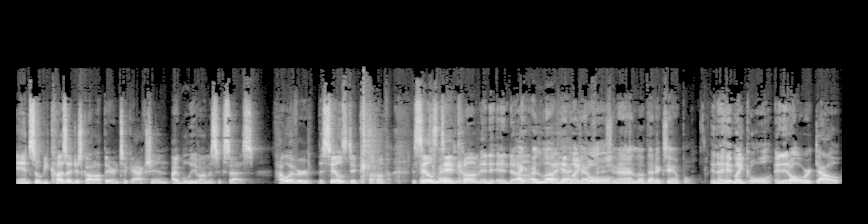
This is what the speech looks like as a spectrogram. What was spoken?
And so because I just got up there and took action, I believe I'm a success. However, the sales did come. The sales did come, and and um, I, I love hit that my goal and I love that example. and I hit my goal and it all worked out.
